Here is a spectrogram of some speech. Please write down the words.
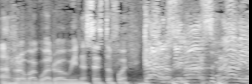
Arroba Guarobinas. Esto fue Carros y Más Radio.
